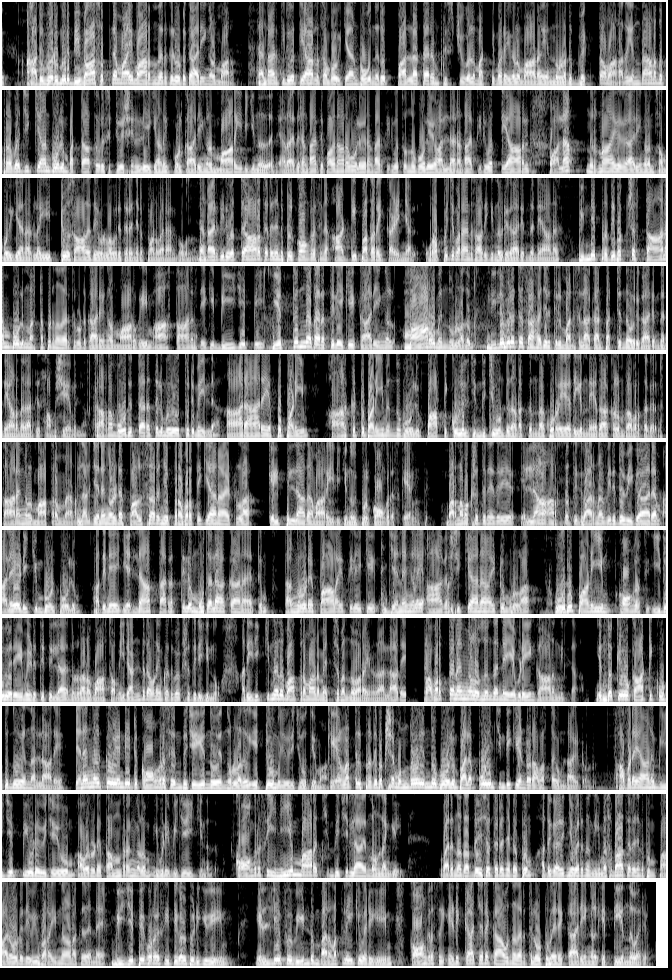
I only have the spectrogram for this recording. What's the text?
അത് വെറുമൊരു ദിവാസ്വപ്നമായി മാറുന്ന തരത്തിലോട്ട് കാര്യങ്ങൾ മാറും. രണ്ടായിരത്തി ഇരുപത്തിയാറിൽ സംഭവിക്കാൻ പോകുന്നത് പലതരം ട്വിസ്റ്റുകളും അട്ടിമറികളുമാണ് എന്നുള്ളത് വ്യക്തമാണ്. അത് എന്താണെന്ന് പ്രവചിക്കാൻ പോലും പറ്റാത്ത ഒരു സിറ്റുവേഷനിലേക്കാണ് ഇപ്പോൾ കാര്യങ്ങൾ മാറിയിരിക്കുന്നത് തന്നെ. അതായത് രണ്ടായിരത്തി പതിനാറ് പോലെയോ രണ്ടായിരത്തി ഇരുപത്തൊന്ന് പോലെയോ അല്ല രണ്ടായിരത്തി ഇരുപത്തി ആറിൽ പല നിർണായക കാര്യങ്ങളും സംഭവിക്കാനായിട്ടുള്ള ഏറ്റവും സാധ്യതയുള്ള ഒരു തെരഞ്ഞെടുപ്പാണ് വരാൻ പോകുന്നത്. രണ്ടായിരത്തി ഇരുപത്തി ആറ് തെരഞ്ഞെടുപ്പിൽ കോൺഗ്രസിന് അടിപതറി കഴിഞ്ഞാൽ ഉറപ്പിച്ച് പറയാൻ സാധിക്കുന്ന ഒരു കാര്യം തന്നെയാണ് പിന്നെ പ്രതിപക്ഷ സ്ഥാനം പോലും നഷ്ടപ്പെടുന്ന തരത്തിലോട്ട് കാര്യങ്ങൾ മാറുകയും ആ സ്ഥാനത്തേക്ക് ബി ജെ പി എത്തുന്ന തരത്തിലേക്ക് കാര്യങ്ങൾ മാറുമെന്നുള്ളതും നിലവിലത്തെ സാഹചര്യത്തിൽ മനസ്സിലാക്കാൻ പറ്റുന്ന ഒരു കാര്യം തന്നെയാണെന്ന കാര്യത്തിൽ സംശയമില്ല. കാരണം ഒരു തരത്തിലും ഒരു ഒത്തൊരുമയില്ല. ആരാരെ എപ്പോൾ പണിയും ആർക്കിട്ട് പണിയുമെന്ന് പോലും പാർട്ടിക്കുള്ളിൽ ചിന്തിച്ചുകൊണ്ട് നടക്കുന്ന കുറേയധികം നേതാക്കളും പ്രവർത്തകരും സ്ഥാനങ്ങൾ മാത്രം വേണം. എന്നാൽ ജനങ്ങളുടെ പൾസറിഞ്ഞ് പ്രവർത്തിക്കാനായിട്ടുള്ള കെൽപ്പില്ലാതെ മാറിയിരിക്കുന്നു ഇപ്പോൾ കോൺഗ്രസ് കേരളത്തിൽ. ഭരണപക്ഷത്തിനെതിരെ എല്ലാ അർത്ഥത്തിലും ഭരണവിരുദ്ധ വികാരം അലയടിക്കുമ്പോൾ പോലും അതിനെ എല്ലാ തരത്തിലും മുതലാക്കാനായിട്ടും തങ്ങളുടെ പാളയത്തിലേക്ക് ജനങ്ങളെ ആകർഷിക്കാനായിട്ടുമുള്ള ഒരു പണിയും കോൺഗ്രസ് ഇതുവരെയും എടുത്തിട്ടില്ല എന്നുള്ളതാണ് വാസ്തവം. ഈ രണ്ട് തവണയും പ്രതിപക്ഷത്തിരിക്കുന്നു. അത് ഇരിക്കുന്നത് മാത്രമാണ് മെച്ചമെന്ന് പറയുന്നത്. അല്ലാതെ പ്രവർത്തനങ്ങളൊന്നും തന്നെ എവിടെയും കാണുന്നില്ല. എന്തൊക്കെയോ കാട്ടിക്കൂട്ടുന്നു എന്നല്ലാതെ ജനങ്ങൾക്ക് വേണ്ടിയിട്ട് കോൺഗ്രസ് എന്ത് ചെയ്യുന്നു എന്നുള്ളത് ഏറ്റവും വലിയൊരു ചോദ്യമാണ്. കേരളത്തിൽ പ്രതിപക്ഷമുണ്ടോ എന്ന് പോലും പലപ്പോഴും ചിന്തിക്കേണ്ട ഒരു അവസ്ഥ ഉണ്ടായിട്ടുണ്ട്. അവിടെയാണ് ബി ജെ പിയുടെ വിജയവും അവരുടെ തന്ത്രങ്ങളും ഇവിടെ വിജയിക്കുന്നത്. കോൺഗ്രസ് ഇനിയും മാറി ചിന്തിച്ചില്ല എന്നുണ്ടെങ്കിൽ വരുന്ന തദ്ദേശ തെരഞ്ഞെടുപ്പും അത് കഴിഞ്ഞ് വരുന്ന നിയമസഭാ തെരഞ്ഞെടുപ്പും പാലോട് രവി പറയുന്ന കണക്ക് തന്നെ ബി ജെ പി കുറേ സീറ്റുകൾ പിടിക്കുകയും എൽ ഡി എഫ് വീണ്ടും ഭരണത്തിലേക്ക് വരികയും കോൺഗ്രസ് എടുക്കാച്ചരക്കാവുന്ന തരത്തിലോട്ട് വരെ കാര്യങ്ങൾ എത്തിയെന്ന് വരും.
